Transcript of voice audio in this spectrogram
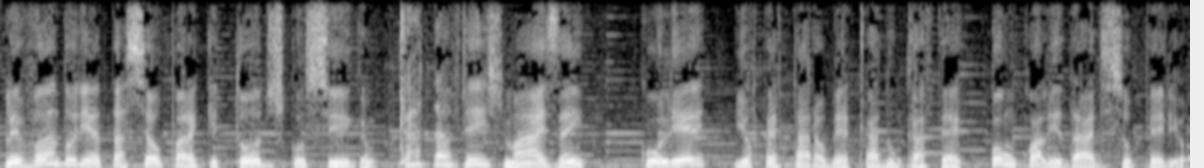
levando orientação para que todos consigam cada vez mais hein, colher e ofertar ao mercado um café com qualidade superior.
